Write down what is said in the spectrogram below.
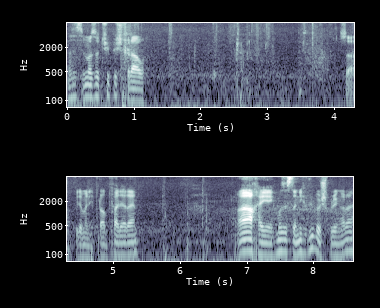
Das ist immer so typisch Frau. So, wieder meine Brandpfeile rein. Ach hey, ich muss jetzt da nicht rüberspringen, oder?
